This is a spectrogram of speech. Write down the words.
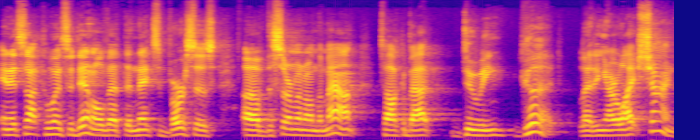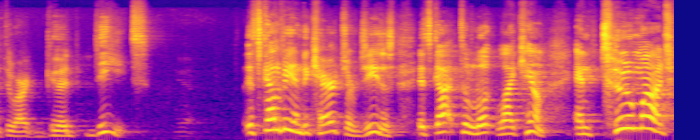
And it's not coincidental that the next verses of the Sermon on the Mount talk about doing good, letting our light shine through our good deeds. It's got to be in the character of Jesus. It's got to look like him. And too much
